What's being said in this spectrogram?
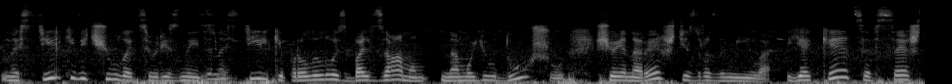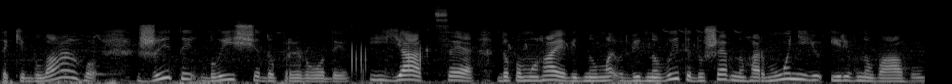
настільки відчула цю різницю, це настільки пролилось бальзамом на мою душу, що я нарешті зрозуміла, яке це все ж таки благо жити ближче до природи, і як це допомагає відновити душевну гармонію і рівновагу.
